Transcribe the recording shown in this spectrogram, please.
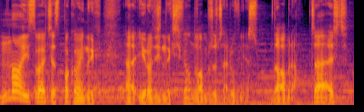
No i słuchajcie, spokojnych e, i rodzinnych świąt wam życzę również. Dobra, cześć!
